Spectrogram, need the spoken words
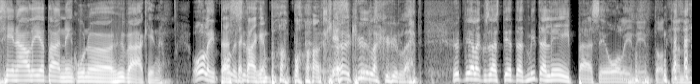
siinä oli jotain niin kuin, ö, hyvääkin Oli, tässä oli se- kaiken pa- pahan keskellä. Kyllä, kyllä. Et nyt vielä kun sä tietää, että mitä leipää se oli, niin, tota, niin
